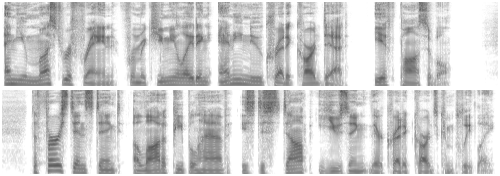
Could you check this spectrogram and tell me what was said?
And you must refrain from accumulating any new credit card debt if possible. The first instinct a lot of people have is to stop using their credit cards completely.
